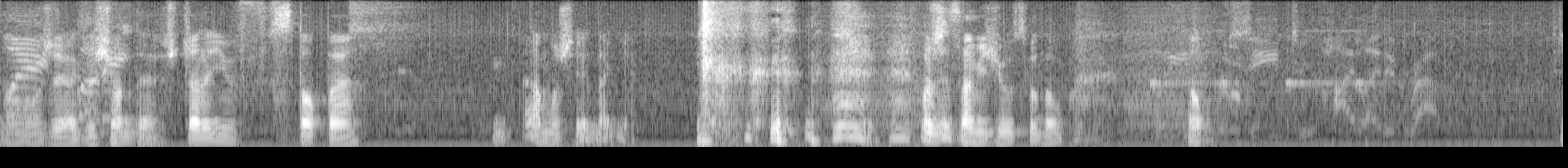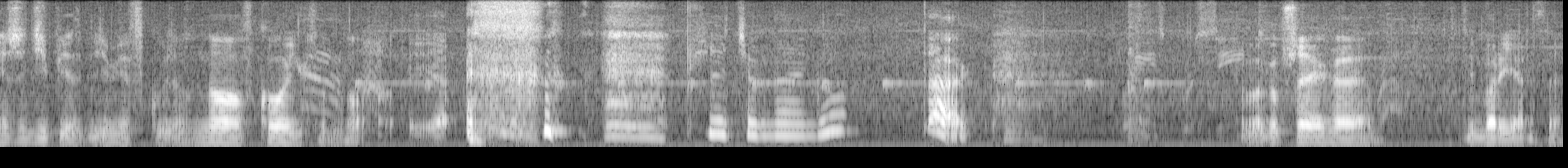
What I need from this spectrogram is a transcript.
No może jak wysiądę, szczelę im w stopę. A może jednak nie. może sami się usuną. No. Jeszcze GPS będzie mnie wkurzał. No, w końcu, no. Ja... Przeciągnąłem go? Tak. Chyba go przejechałem w tej barierce.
